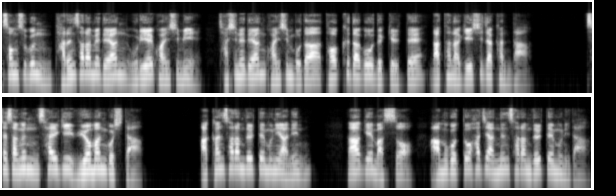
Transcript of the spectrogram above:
성숙은 다른 사람에 대한 우리의 관심이 자신에 대한 관심보다 더 크다고 느낄 때 나타나기 시작한다. 세상은 살기 위험한 곳이다. 악한 사람들 때문이 아닌 악에 맞서 아무것도 하지 않는 사람들 때문이다.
